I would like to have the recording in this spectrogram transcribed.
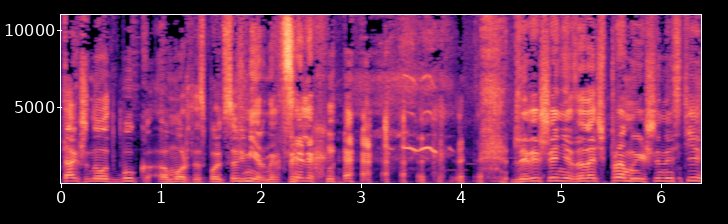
Также ноутбук может использоваться в мирных целях для решения задач промышленности,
